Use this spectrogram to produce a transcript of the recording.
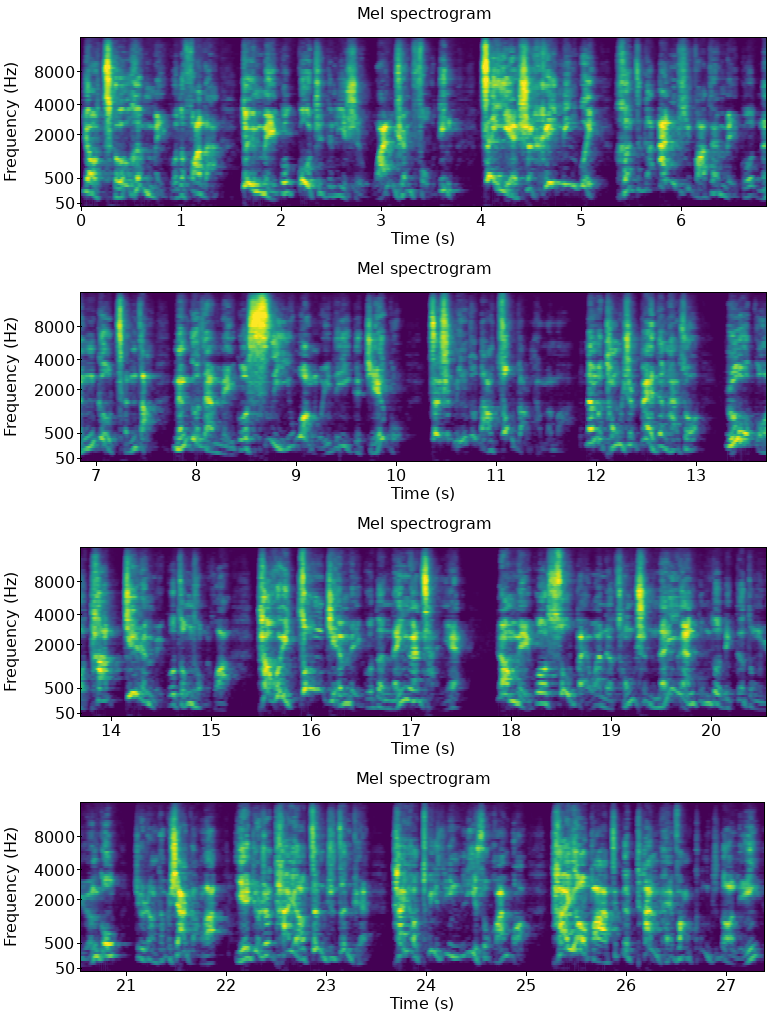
要仇恨美国的发展，对美国过去的历史完全否定。这也是黑名贵和这个安提法在美国能够成长，能够在美国肆意妄为的一个结果。这是民主党助长他们吗？那么同时，拜登还说，如果他接任美国总统的话，他会终结美国的能源产业。让美国数百万的从事能源工作的各种员工就让他们下岗了，也就是他要政治正确，他要推进绿色环保，他要把这个碳排放控制到零，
